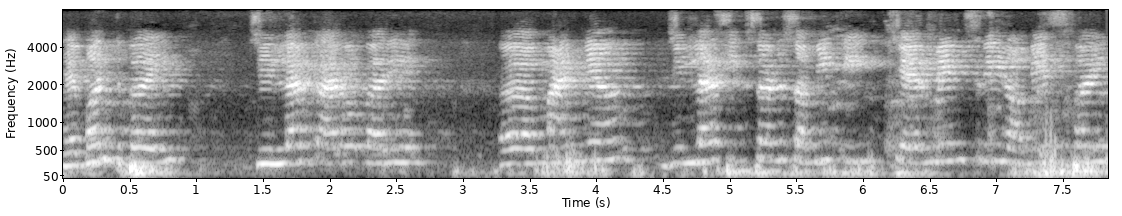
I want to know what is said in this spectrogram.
હેમંતભાઈ જિલ્લા કારોબારી અ, માન્ય જિલ્લા શિક્ષણ સમિતિ ચેરમેન શ્રી રમેશભાઈ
